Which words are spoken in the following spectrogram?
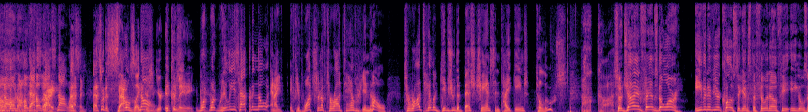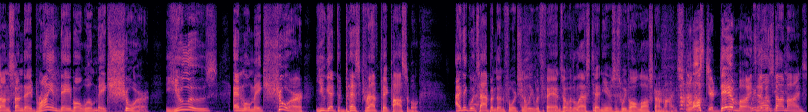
no, no, no. That's, that's not what that's, happened. That's what it sounds like. no, you're, you're intimating. What what really is happening though, and I if you've watched enough Tyrod Taylor, you know. Tyrod Taylor gives you the best chance in tight games to lose. Oh God. So, Giant fans, don't worry. Even if you're close against the Philadelphia Eagles on Sunday, Brian Daboll will make sure you lose and will make sure you get the best draft pick possible. I think what's happened, unfortunately, with fans over the last 10 years is we've all lost our minds. lost your damn minds. We've Evan. lost our minds.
